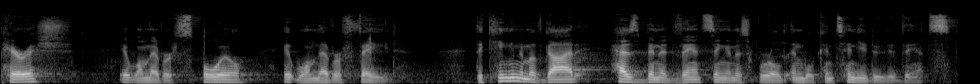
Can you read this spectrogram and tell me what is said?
perish, it will never spoil, it will never fade. The kingdom of God has been advancing in this world and will continue to advance.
